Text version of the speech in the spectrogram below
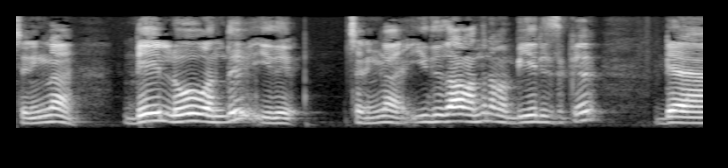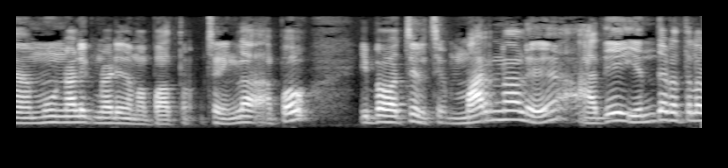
சரிங்களா? டே லோ வந்து இது. சரிங்களா? இதுதான் வந்து நம்ம பியரிஸுக்கு டே மூணு நாளைக்கு முன்னாடி நம்ம பார்த்தோம். சரிங்களா? அப்போது இப்போ வச்சிருச்சு. மறுநாள் அதே எந்த இடத்துல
